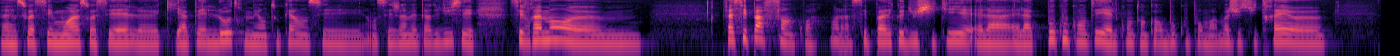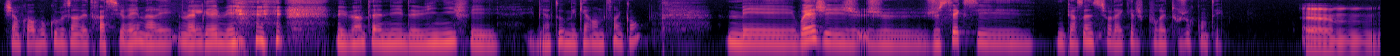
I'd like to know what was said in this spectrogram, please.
Euh, soit c'est moi, soit c'est elle euh, qui appelle l'autre, mais en tout cas, on s'est, on s'est jamais perdu du. C'est, c'est vraiment. Euh, enfin, c'est pas fin, quoi. Voilà, c'est pas que du chiquet. Elle a, elle a beaucoup compté et elle compte encore beaucoup pour moi. Moi, je suis très. j'ai encore beaucoup besoin d'être rassurée, malgré mes, mes 20 années de vinif et, et bientôt mes 45 ans. Mais ouais, je, je, sais que c'est une personne sur laquelle je pourrais toujours compter. je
